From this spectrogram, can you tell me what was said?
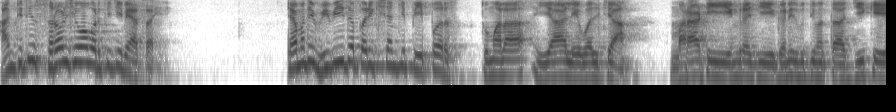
आणि तिथे सरळ सेवा भरतीची बॅच आहे. त्यामध्ये विविध परीक्षांचे पेपर्स तुम्हाला या लेवलच्या मराठी इंग्रजी गणित बुद्धिमत्ता जी के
